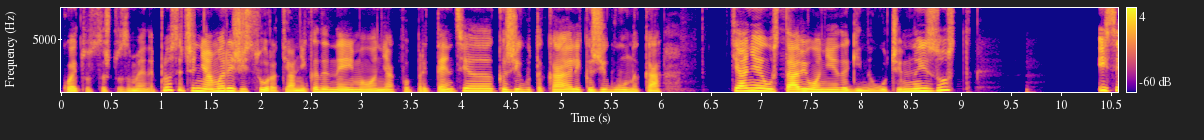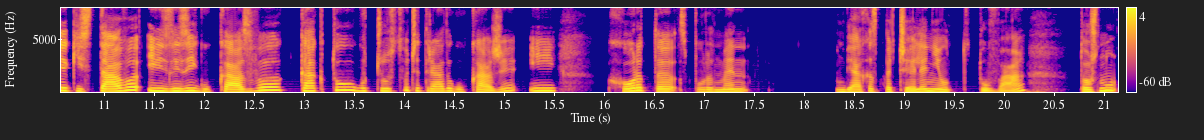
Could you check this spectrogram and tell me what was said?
което също за мен е плюс е, че няма режисура. Тя никъде не е имала някаква претенция, кажи го така или кажи го онака. Тя ни е оставила ние да ги научим наизуст и всеки става и излиза и го казва, както го чувства, че трябва да го каже. И хората, според мен, бяха спечелени от това, точно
